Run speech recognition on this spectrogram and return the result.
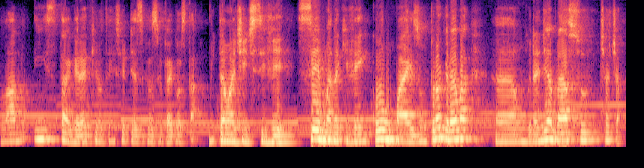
lá no Instagram, que eu tenho certeza que você vai gostar. Então a gente se vê semana que vem com mais um programa. Uh, um grande abraço, tchau, tchau.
